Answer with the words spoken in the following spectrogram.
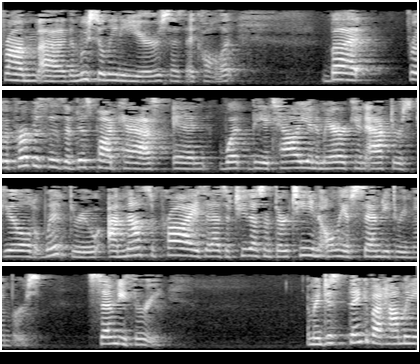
from uh, the Mussolini years, as they call it. But for the purposes of this podcast and what the Italian American Actors Guild went through, I'm not surprised that as of 2013, they only have 73 members. 73. I mean, just think about how many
